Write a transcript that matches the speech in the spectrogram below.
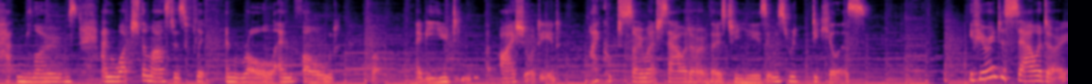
patterned loaves and watched the masters flip and roll and fold. Well, maybe you didn't, but I sure did. I cooked so much sourdough over those two years, it was ridiculous. If you're into sourdough,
